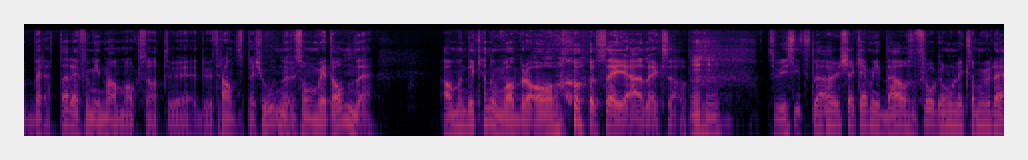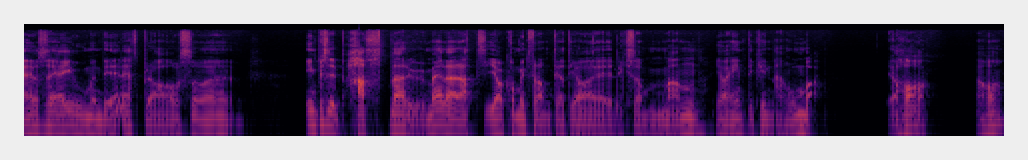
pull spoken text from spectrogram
berätta det för min mamma också att du är, du är transperson nu, så hon vet om det. Ja, men det kan nog vara bra att säga liksom. Så vi sitter där och käkar middag och så frågar hon liksom hur det är och så säger jag jo men det är rätt bra och så eh, i princip hasplar ur mig där att jag har kommit fram till att jag är liksom man, jag är inte kvinna. Hon bara, jaha, jaha.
